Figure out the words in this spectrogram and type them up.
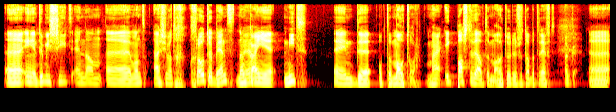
eh, in je dummy seat. En dan, eh, want als je wat groter bent, dan Ja. kan je niet in de, op de motor. Maar ik paste wel op de motor, dus wat dat betreft... Oké. eh, eh,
